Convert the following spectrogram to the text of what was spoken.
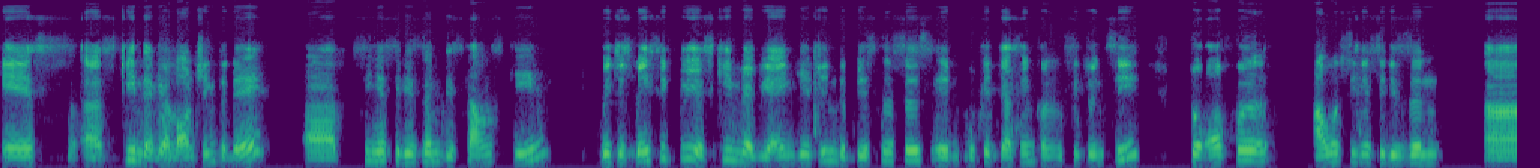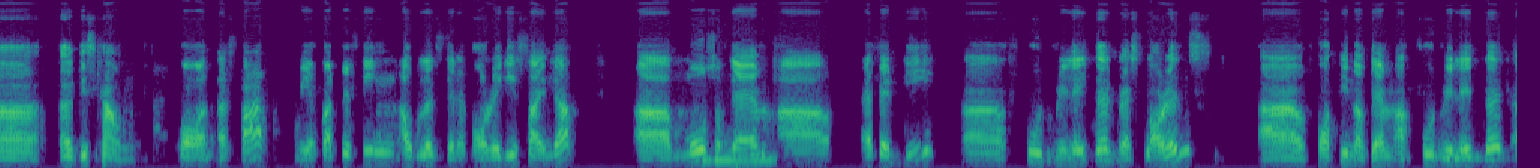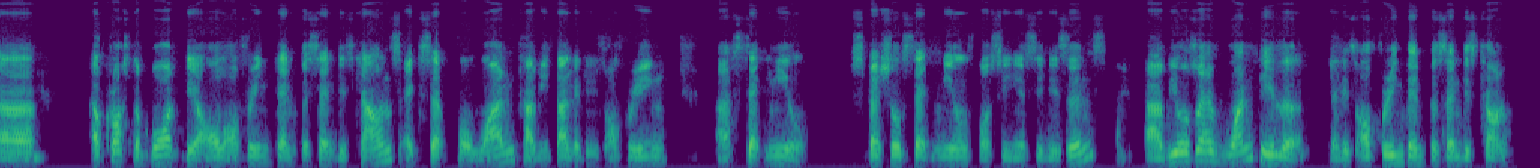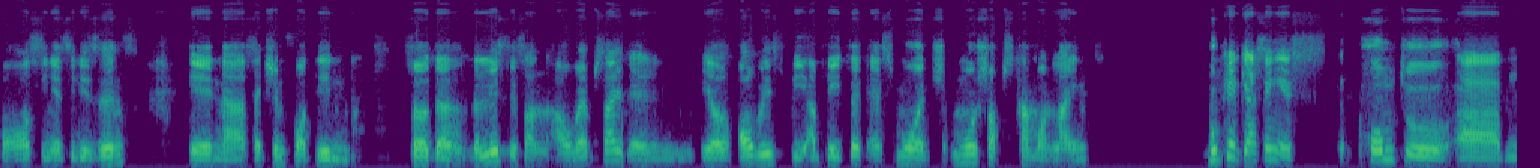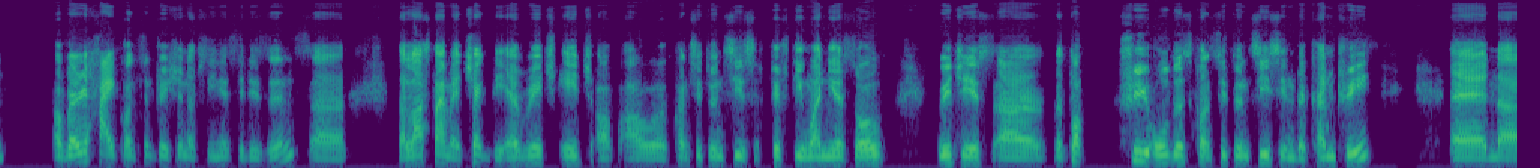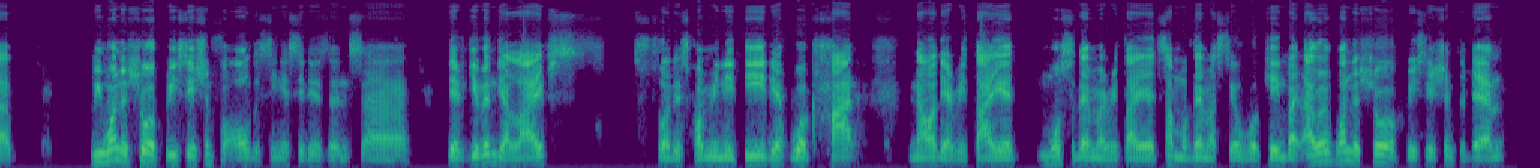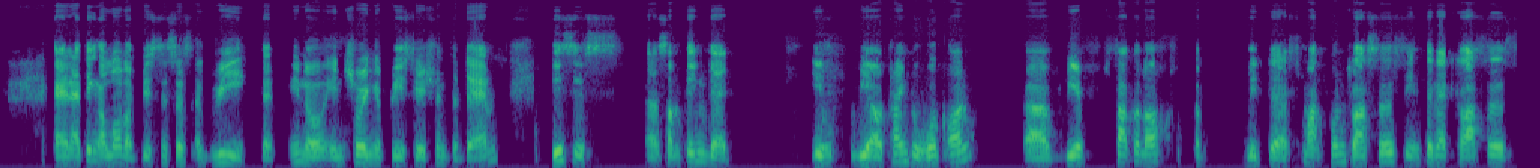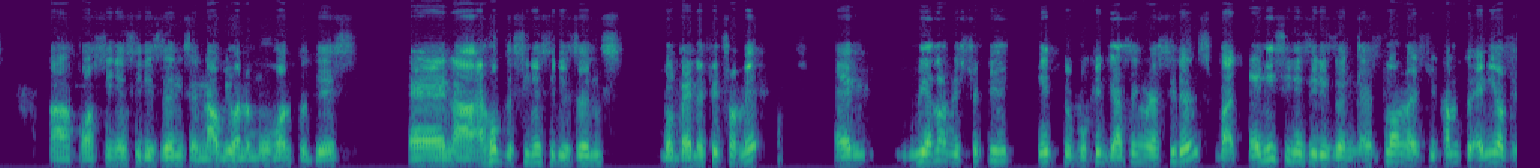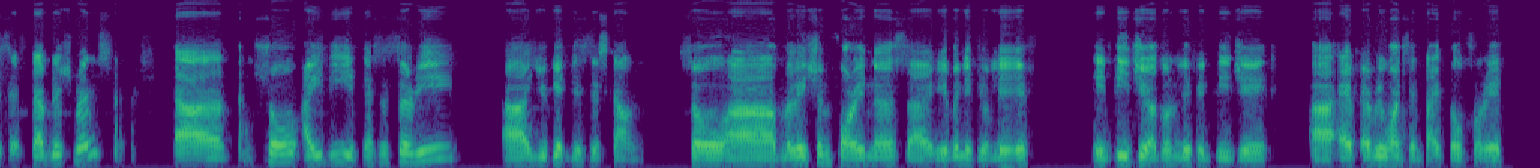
is a scheme that we are launching today, uh, Senior Citizen Discount Scheme, which is basically a scheme where we are engaging the businesses in Bukit Gasing constituency to offer our senior citizen uh, a discount. For a start, we have got 15 outlets that have already signed up. Uh, most of them are F&B, uh, food related restaurants. Uh, 14 of them are food related. Uh, across the board, they are all offering 10% discounts, except for one, Kavita, that is offering a set meal, special set meal for senior citizens. Uh, we also have one tailor that is offering 10% discount for all senior citizens in uh, section 14. So the, the list is on our website and it'll always be updated as more more shops come online. Bukit Gasing is home to um, a very high concentration of senior citizens. Uh, the last time I checked, the average age of our constituency is 51 years old, which is uh, the top three oldest constituencies in the country. And uh, we want to show appreciation for all the senior citizens. Uh, they've given their lives for this community. They've worked hard. Now they're retired. Most of them are retired. Some of them are still working. But I want to show appreciation to them. And I think a lot of businesses agree that, you know, in showing appreciation to them, this is uh, something that if we are trying to work on. Uh, we have started off uh, with the smartphone classes, internet classes uh, for senior citizens, and now we want to move on to this. And uh, I hope the senior citizens will benefit from it. And we are not restricting it to Bukit Gasing residents, but any senior citizen, as long as you come to any of these establishments, show ID if necessary, uh, you get this discount. So uh, Malaysian foreigners, uh, even if you live in PJ or don't live in PJ, uh, everyone's entitled for it.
